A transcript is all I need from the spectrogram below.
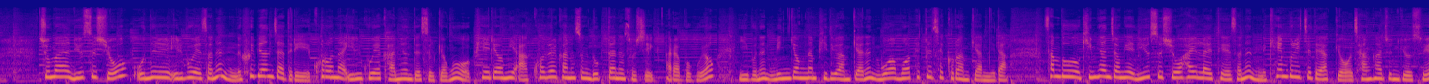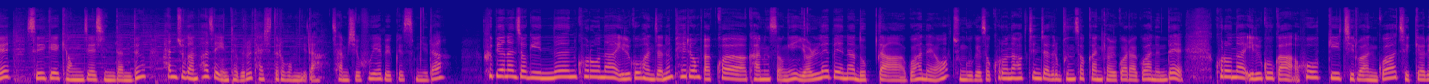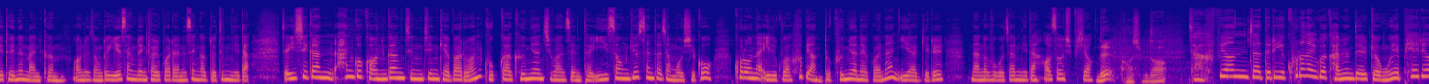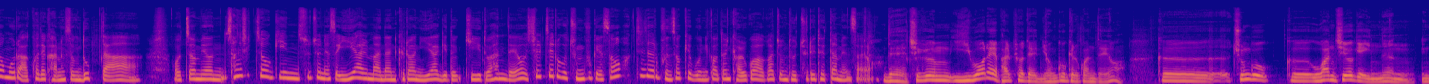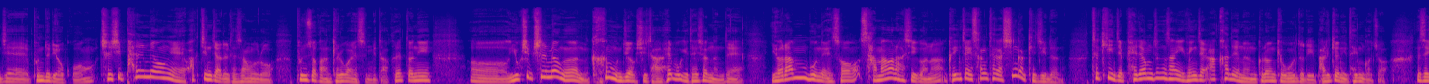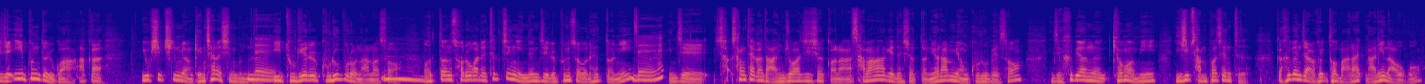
주말 뉴스쇼 오늘 1부에서는 흡연자들이 코로나19에 감염됐을 경우 폐렴이 악화될 가능성이 높다는 소식 알아보고요. 2부는 민경남 PD와 함께하는 모아모아 팩트체크로 함께합니다. 3부 김현정의 뉴스쇼 하이라이트에서는 케임브리지 대학교 장하준 교수의 세계 경제 진단 등 한 주간 화제 인터뷰를 다시 들어봅니다. 잠시 후에 뵙겠습니다. 흡연한 적이 있는 코로나19 환자는 폐렴 악화 가능성이 14배나 높다고 하네요. 중국에서 코로나 확진자들을 분석한 결과라고 하는데 코로나19가 호흡기 질환과 직결이 되는 만큼 어느 정도 예상된 결과라는 생각도 듭니다. 자, 이 시간 한국건강증진개발원 국가금연지원센터 이성규 센터장 모시고 코로나19와 흡연 또 금연에 관한 이야기를 나눠보고자 합니다. 어서 오십시오. 네, 반갑습니다. 자, 흡연자들이 코로나19에 감염될 경우에 폐렴으로 악화될 가능성이 높다. 어쩌면 상식적인 수준에서 이해할 만한 그런 이야기도 기도 한데요. 실제로 그 중국에서 확진자를 분석해 보니까 어떤 결과가 좀 도출이 됐다면서요. 네, 지금 2월에 발표된 연구 결과인데요. 그 중국 그 우한 지역에 있는 이제 분들이었고 78명의 확진자를 대상으로 분석한 결과였습니다. 그랬더니 어 67명은 큰 문제 없이 다 회복이 되셨는데 11분에서 사망을 하시거나 굉장히 상태가 심각해지는 특히 이제 폐렴 증상이 굉장히 악화되는 그런 경우들이 발견이 된 거죠. 그래서 이제 이 분들과 아까 67명 괜찮으신 분들 네. 이두 개를 그룹으로 나눠서 음. 어떤 서로 간의 특징이 있는지를 분석을 했더니 네. 이제 상태가 더 안 좋아지셨거나 사망하게 되셨던 11명 그룹에서 이제 흡연 경험이 23% 그러니까 흡연자가 더 많이 나오고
